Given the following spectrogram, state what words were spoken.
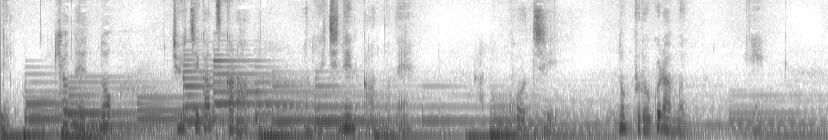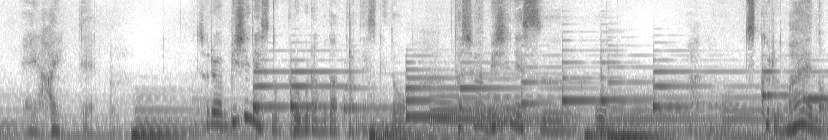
年去年の11月からあの1年間のねコーチのプログラムに、えー、入ってそれはビジネスのプログラムだったんですけど私はビジネスをあの作る前の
